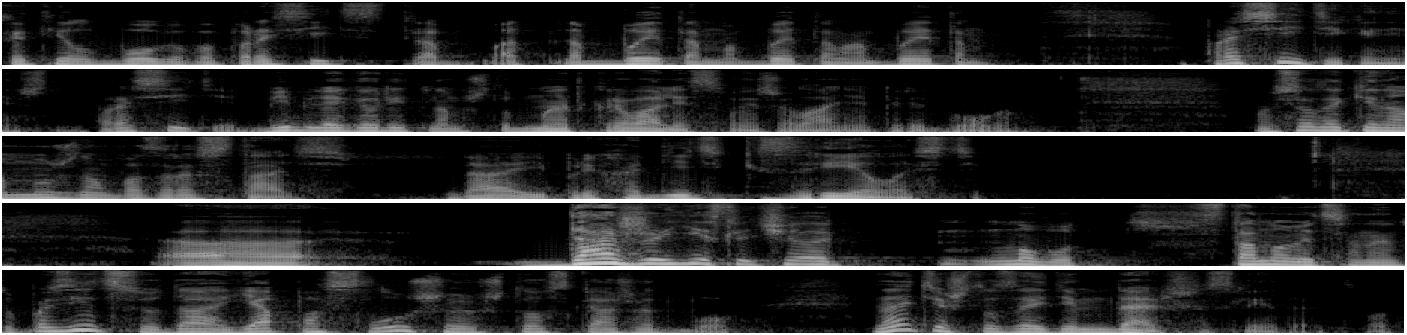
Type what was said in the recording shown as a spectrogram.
хотел Бога попросить об этом, об этом, об этом. Просите, конечно, просите. Библия говорит нам, чтобы мы открывали свои желания перед Богом. Но все-таки нам нужно возрастать, да, и приходить к зрелости. А, даже если человек ну вот, становится на эту позицию, да, я послушаю, что скажет Бог. Знаете, что за этим дальше следует? Вот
